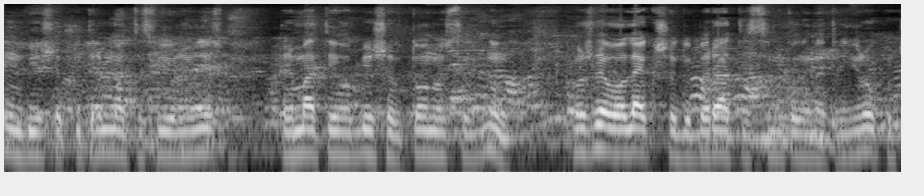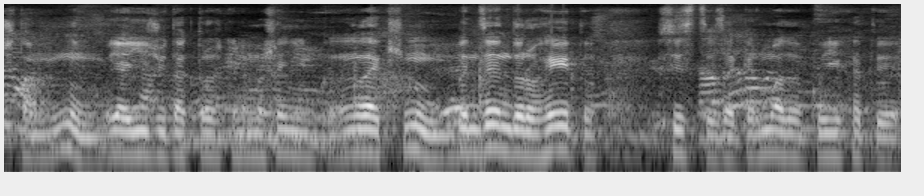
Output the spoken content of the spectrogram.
ну, більше підтримати свій організм, тримати його більше в тонусі. Ну, можливо, легше добиратися інколи на тренування, чи там, ну, я їжджу так трошки на машині, легше, ну, бензин дорогий, то сісти за кермо, то поїхати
